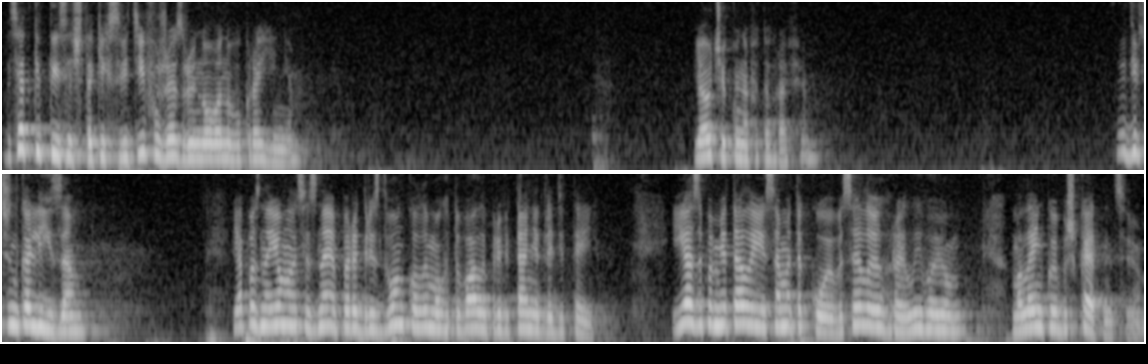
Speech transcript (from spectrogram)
Десятки тисяч таких світів уже зруйновано в Україні. Я очікую на фотографію. Це дівчинка Ліза. Я познайомилася з нею перед Різдвом, коли ми готували привітання для дітей. І я запам'ятала її саме такою веселою, грайливою, маленькою бешкетницею.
